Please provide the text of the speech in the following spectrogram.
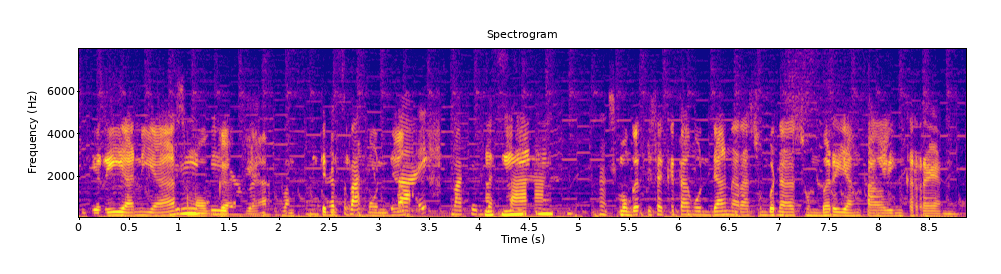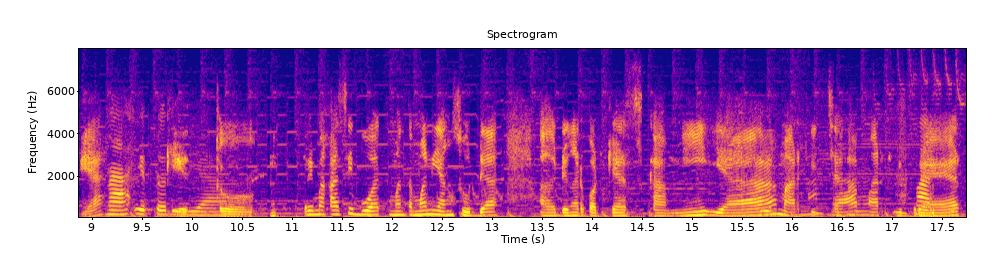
sendirian ya. Semoga ya. Iya, banget. Kita bisa mengundang. baik, semakin besar. Semoga bisa kita ngundang narasumber-narasumber yang paling keren ya. Nah, itu dia. Gitu. Terima kasih buat teman-teman yang sudah uh, dengar podcast kami ya. Iya. Mari Cap, Mari. Bret.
